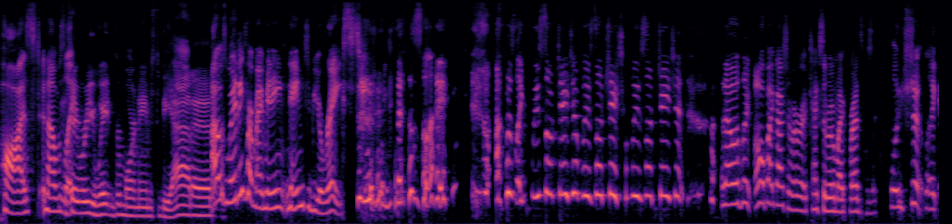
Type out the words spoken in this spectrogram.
paused and i was I was like were you waiting for more names to be added? I was waiting for my name, name to be erased because, like, I was like, please don't change it, please don't change it, please don't change it. And I was like, oh my gosh, I remember I texted one of my friends. I was like, holy shit, like,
